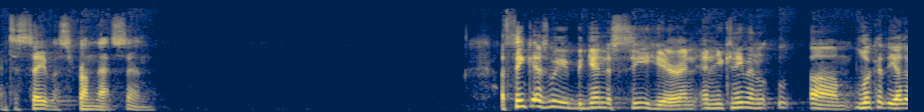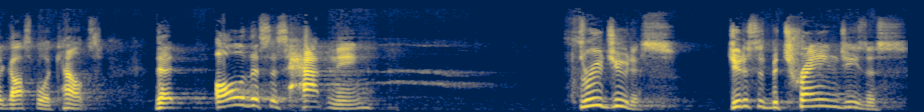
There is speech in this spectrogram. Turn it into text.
and to save us from that sin. I think as we begin to see here, and, and you can even um, look at the other gospel accounts, that all of this is happening through Judas. Judas is betraying Jesus.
